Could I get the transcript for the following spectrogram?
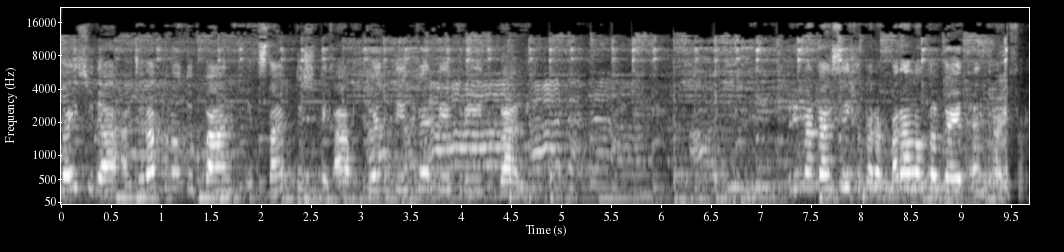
Usai sudah acara penutupan It's Time to Speak Up 2023 Bali. Terima kasih kepada para local guide and driver.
